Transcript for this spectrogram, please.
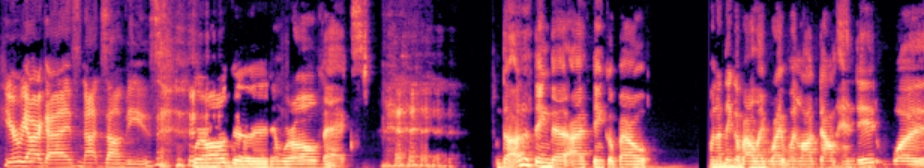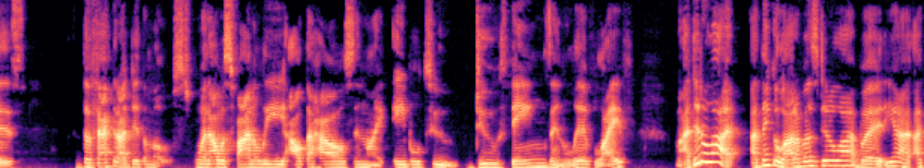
Here we are, guys, not zombies. we're all good and we're all vaxxed. the other thing that I think about when I think about like right when lockdown ended was the fact that I did the most when I was finally out the house and like able to do things and live life. I did a lot. I think a lot of us did a lot, but yeah, I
